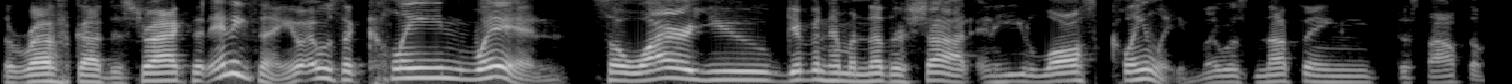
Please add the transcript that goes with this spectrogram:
the ref got distracted. Anything. It, it was a clean win. So why are you giving him another shot? And he lost cleanly. There was nothing to stop them.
